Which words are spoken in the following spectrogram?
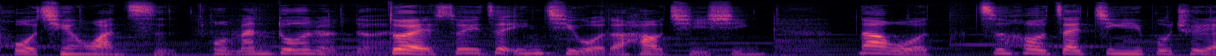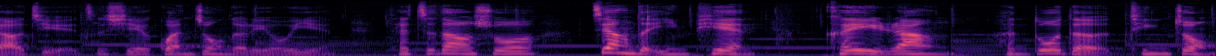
破千万次，哦，蛮多人的。对，所以这引起我的好奇心。那我之后再进一步去了解这些观众的留言，才知道说这样的影片可以让很多的听众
